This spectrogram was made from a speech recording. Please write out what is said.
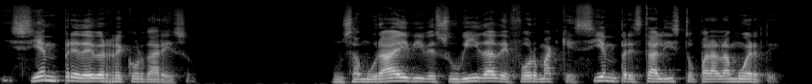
y siempre debes recordar eso. Un samurái vive su vida de forma que siempre está listo para la muerte.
